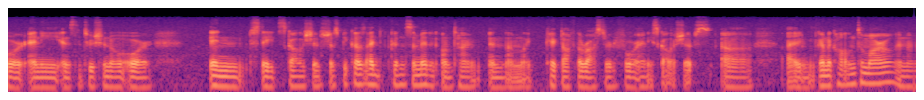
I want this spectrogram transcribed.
for any institutional or in-state scholarships just because I couldn't submit it on time, and I'm like kicked off the roster for any scholarships. Uh, I'm gonna call them tomorrow, and I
